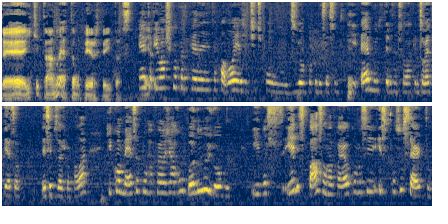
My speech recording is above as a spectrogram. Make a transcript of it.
É, e que tá, não é tão perfeita assim. É, então, eu acho que uma coisa que a Anitta falou, e a gente, tipo, desviou um pouco desse assunto, que é muito interessante falar, que a gente só vai ter essa, esse episódio pra falar, que começa com o Rafael já roubando no jogo. E, você, e eles passam o Rafael como se isso fosse o certo.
